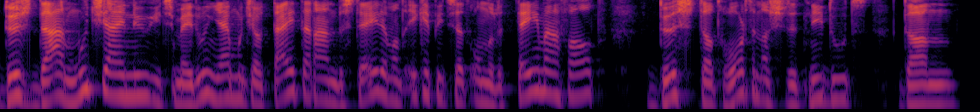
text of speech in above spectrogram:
Dus daar moet jij nu iets mee doen. Jij moet jouw tijd daaraan besteden, want ik heb iets dat onder het thema valt. Dus dat hoort. En als je het niet doet, dan,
